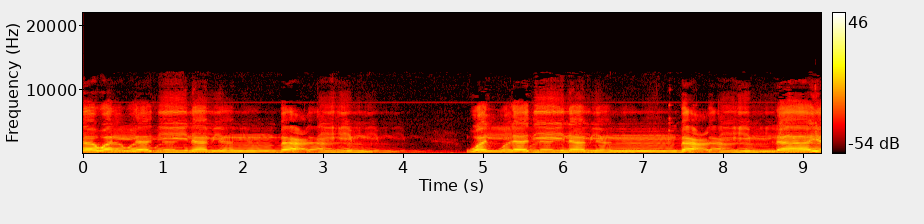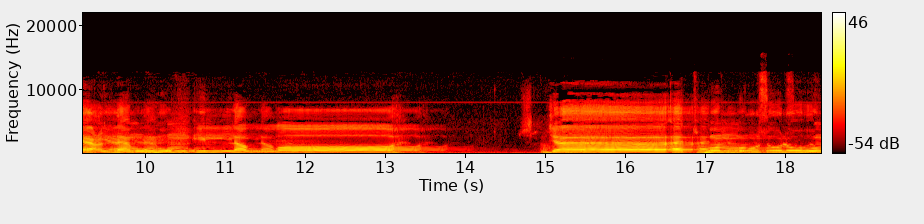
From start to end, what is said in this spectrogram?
والذين من بعدهم والذين من بعدهم لا يعلمهم إلا الله. جاءتهم رسلهم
